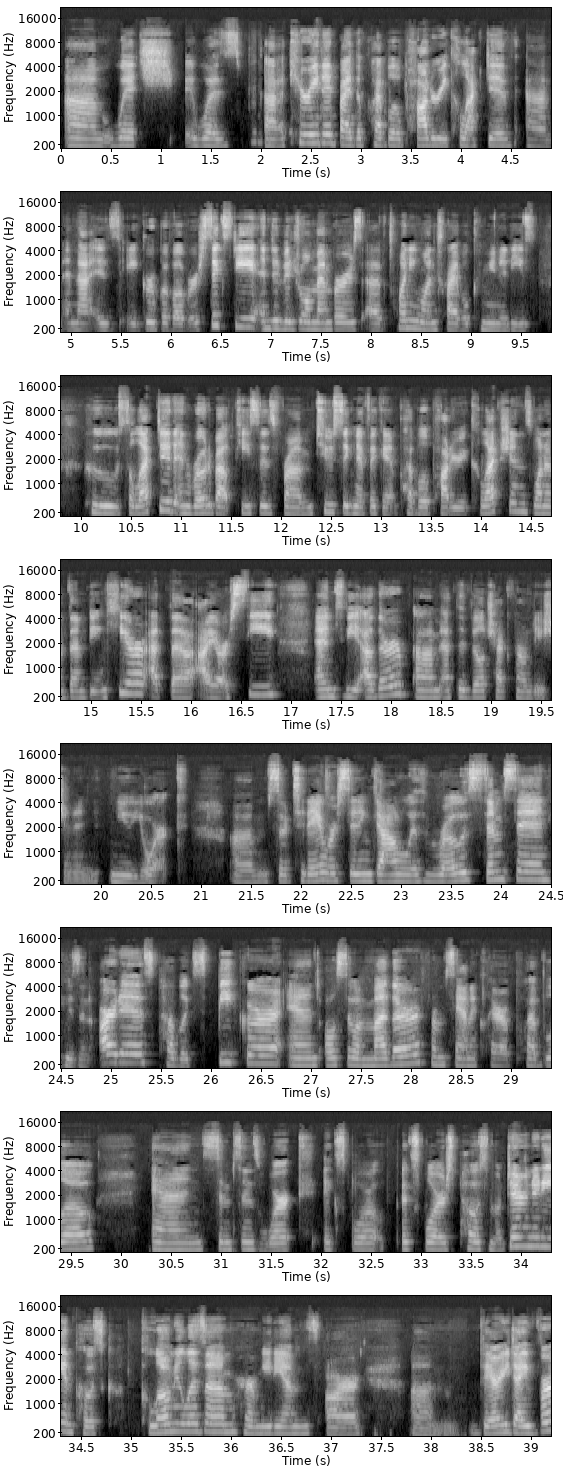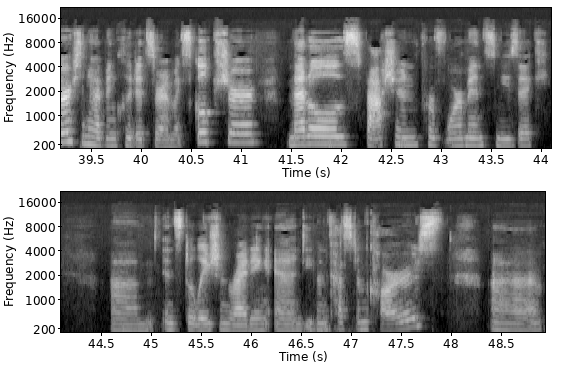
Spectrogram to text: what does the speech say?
um, which was uh, curated by the Pueblo Pottery Collective, um, and that is a group of over 60 individual members of 21 tribal communities who selected and wrote about pieces from two significant Pueblo pottery collections, one of them being here at the IARC and the other um, at the Vilcek Foundation in New York. Um, so today we're sitting down with Rose Simpson, who's an artist, public speaker, and also a mother from Santa Clara Pueblo. And Simpson's work explore, explores post modernity and post colonialism. Her mediums are um, very diverse and have included ceramic sculpture, metals, fashion, performance, music, um, installation writing, and even custom cars. Uh,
